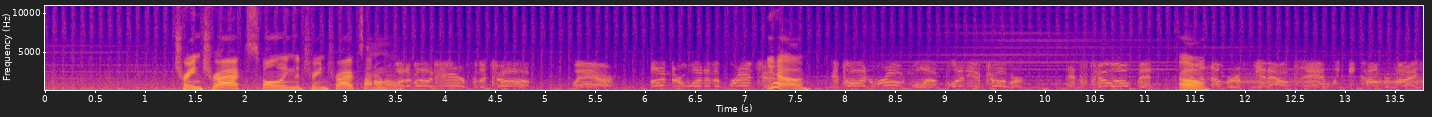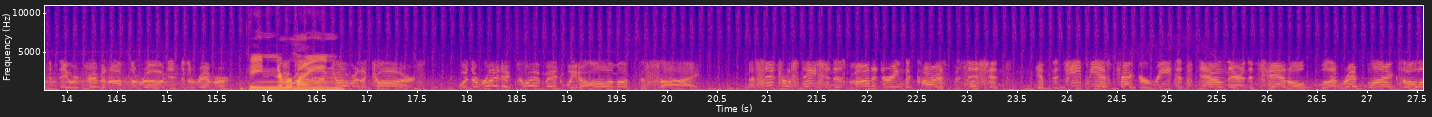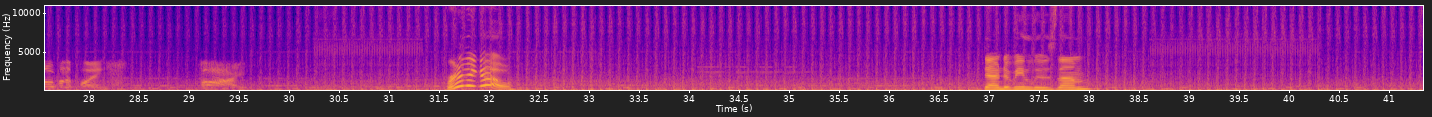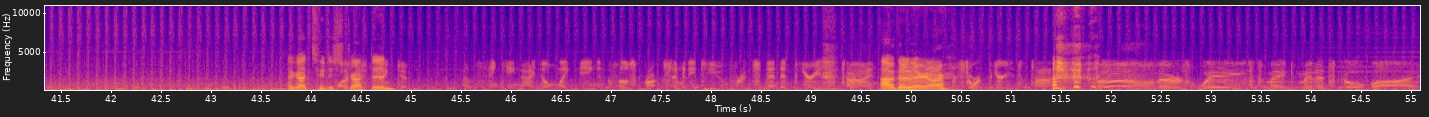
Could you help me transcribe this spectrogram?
Train tracks, following the train tracks. I don't know. What about here for the job? Where? Under one of the bridges. Yeah. It's en route. We'll have plenty of cover. It's too open. Oh. Okay, never mind. Cover the cars. With the right equipment, we'd haul them up the side. A central station is monitoring the car's positions. If the GPS tracker reads it's down there in the channel, we'll have red flags all over the place. Fine. Where did they go? Damn, did we lose them? I got too distracted. Close proximity to you for extended periods of time. Oh, there they are. For short periods of time. oh, there's ways to make minutes go by.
